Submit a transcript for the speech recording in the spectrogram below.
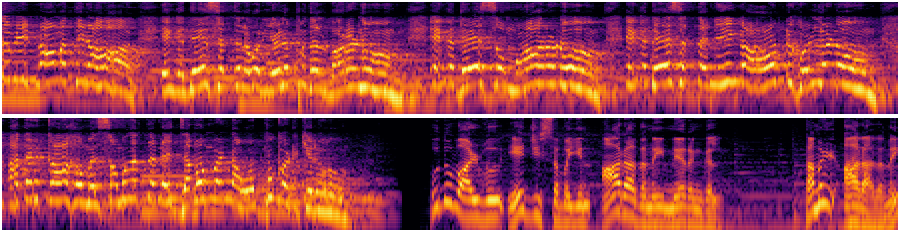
இயேசுவின் நாமத்தினால். எங்க தேசத்துல ஒரு எழுப்புதல் வரணும். எங்க தேசம் மாறணும். எங்க தேசத்தை நீங்க ஆண்டு கொள்ளணும். அதற்காக உங்க சமூகத்தினை ஜபம் பண்ண ஒப்பு கொடுக்கிறோம் புது வாழ்வு ஏஜி சபையின் ஆராதனை நேரங்கள். தமிழ் ஆராதனை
